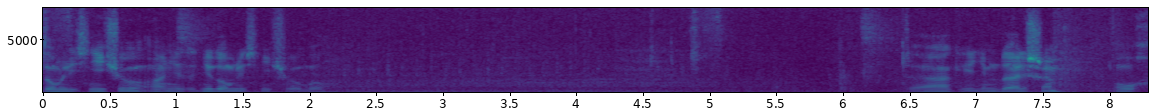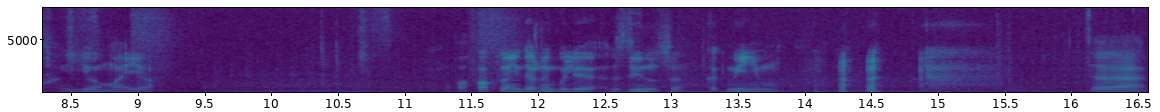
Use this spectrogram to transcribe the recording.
Дом лесничего. А, нет, это не дом лесничего был. Так, едем дальше. Ох, ё-моё. По факту они должны были сдвинуться, как минимум. Так.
